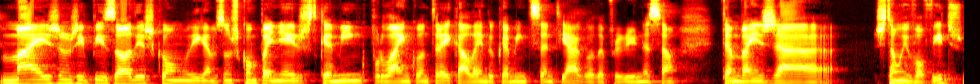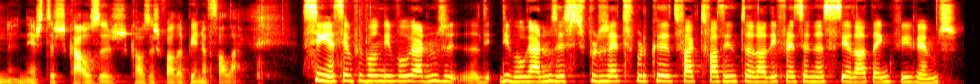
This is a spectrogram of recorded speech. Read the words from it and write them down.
mais uns episódios com, digamos, uns companheiros de caminho que por lá encontrei, que além do caminho de Santiago ou da peregrinação, também já estão envolvidos nestas causas, causas que vale a pena falar. Sim, é sempre bom divulgarmos, divulgarmos estes projetos porque de facto fazem toda a diferença na sociedade em que vivemos.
